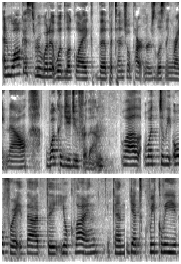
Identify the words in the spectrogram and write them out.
And walk us through what it would look like, the potential partners listening right now. What could you do for them? Well, what do we offer is that your client can get quickly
